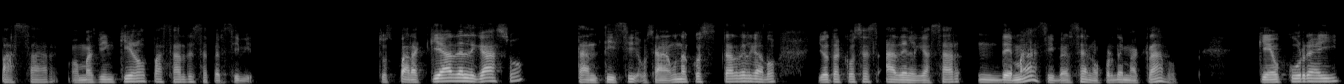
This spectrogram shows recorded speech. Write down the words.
pasar, o más bien quiero pasar desapercibido. Entonces, ¿para qué adelgazo tantísimo? O sea, una cosa es estar delgado y otra cosa es adelgazar de más y verse a lo mejor demacrado. ¿Qué ocurre ahí?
